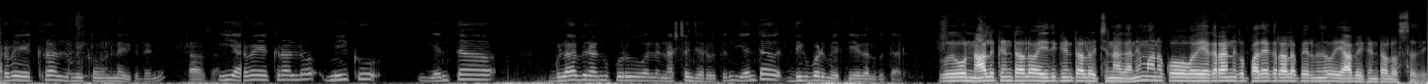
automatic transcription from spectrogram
అరవై ఎకరాలు మీకు ఉన్నది కదండి. ఈ అరవై ఎకరాల్లో మీకు ఎంత గులాబీ రంగు పురుగు వల్ల నష్టం జరుగుతుంది? ఎంత దిగుబడి మీరు తీయగలుగుతారు? నాలుగు క్వింటాలు ఐదు క్వింటాలు వచ్చినా కానీ మనకు ఎకరానికి పది ఎకరాల పేరు మీద యాభై క్వింటాలు వస్తుంది.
